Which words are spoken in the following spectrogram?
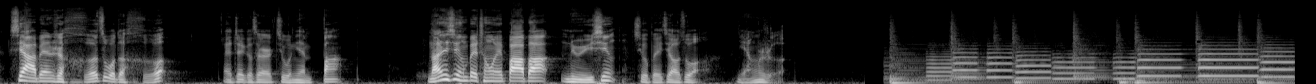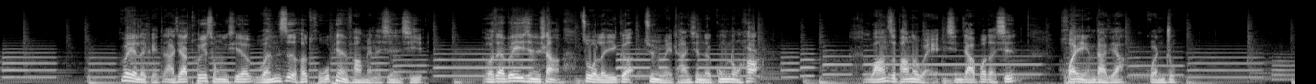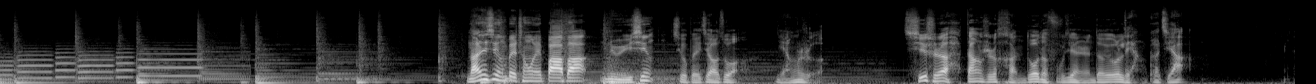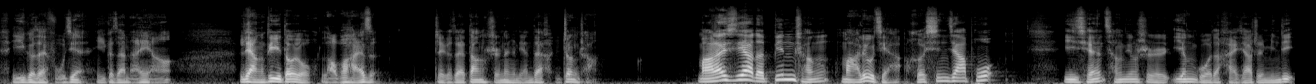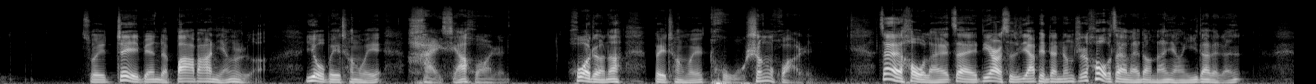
下边是合作的合，哎，这个字就念八。男性被称为八八，女性就被叫做娘惹。为了给大家推送一些文字和图片方面的信息，我在微信上做了一个“俊伟谈心”的公众号，王字旁的伟，新加坡的新，欢迎大家关注。男性被称为“巴巴”，女性就被叫做“娘惹”。其实啊，当时很多的福建人都有两个家，一个在福建，一个在南洋，两地都有老婆孩子。这个在当时那个年代很正常。马来西亚的槟城、马六甲和新加坡以前曾经是英国的海峡殖民地，所以这边的“巴巴娘惹”又被称为海峡华人，或者呢被称为土生华人。再后来，在第二次鸦片战争之后，再来到南洋一带的人，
